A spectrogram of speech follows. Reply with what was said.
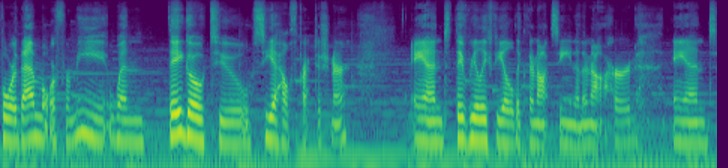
for them or for me when they go to see a health practitioner and they really feel like they're not seen and they're not heard and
